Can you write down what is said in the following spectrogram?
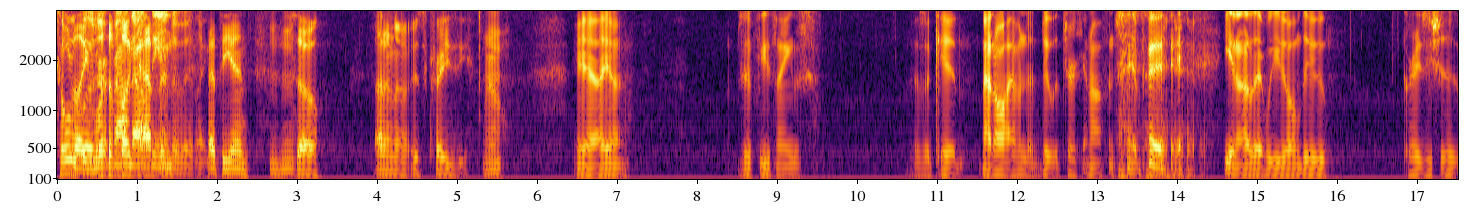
Total like closure. what the fuck happened at the end of it. Like, at the end. mhm. So, I don't know. It's crazy. yeah, yeah, I, uh, there's a few things as a kid, not all having to do with jerking off and shit, but you know that we all do crazy shit.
